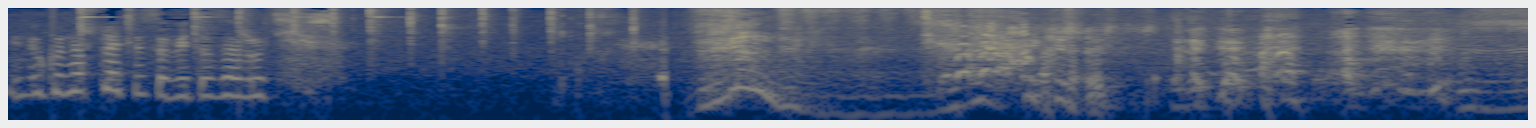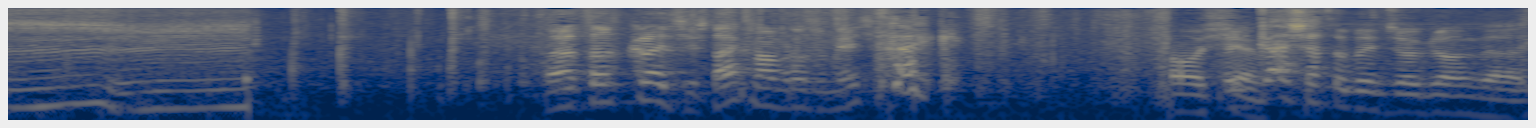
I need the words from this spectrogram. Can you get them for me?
Niedługo na plecy sobie to zarzucisz. A co kręcisz, tak? Mam rozumieć? Tak. Osiem. Kasia to będzie oglądać.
